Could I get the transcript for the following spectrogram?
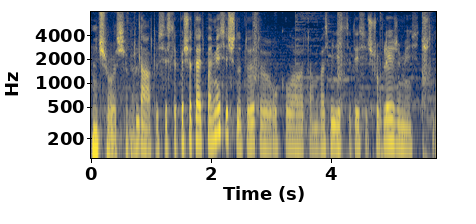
Ничего себе. Да, то есть если посчитать помесячно, то это около там, 80 тысяч рублей ежемесячно.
